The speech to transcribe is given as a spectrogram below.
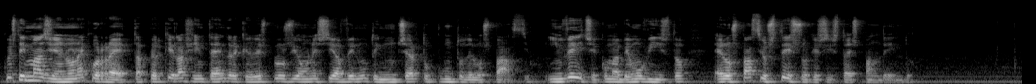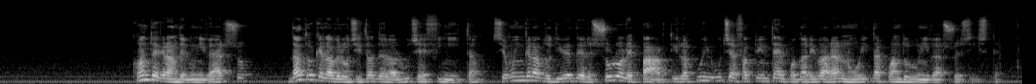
Questa immagine non è corretta perché lascia intendere che l'esplosione sia avvenuta in un certo punto dello spazio. Invece, come abbiamo visto, è lo spazio stesso che si sta espandendo. Quanto è grande l'universo? Dato che la velocità della luce è finita, siamo in grado di vedere solo le parti la cui luce ha fatto in tempo ad arrivare a noi da quando l'universo esiste.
